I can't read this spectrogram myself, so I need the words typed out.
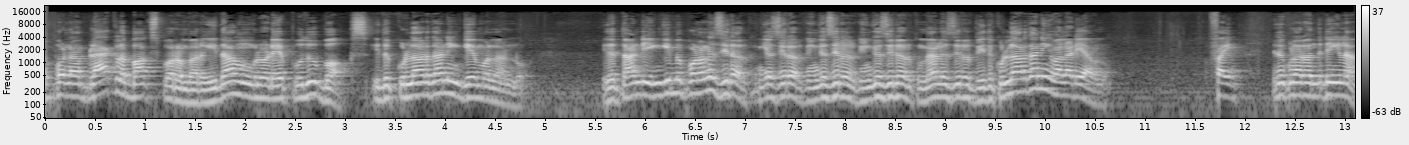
இப்போ நான் பிளாக்கில் பாக்ஸ் போடுறேன் பாருங்க. இதான் உங்களுடைய புது பாக்ஸ் இதுக்குள்ளார தான் நீங்கள் கேம் விளாடணும் இதை தாண்டி எங்கேயுமே போனாலும் ஜீரோ இருக்கும் இங்கே ஜீரோ இருக்கும் இங்கே ஜீரோ இருக்கும் இங்கே ஜீரோ இருக்கும் மேலே ஜீரோ இருக்கும் இதுக்குள்ளார தான் நீங்கள் விளையாடி ஆகணும். ஃபைன் இதுக்குள்ளார வந்துட்டீங்களா?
